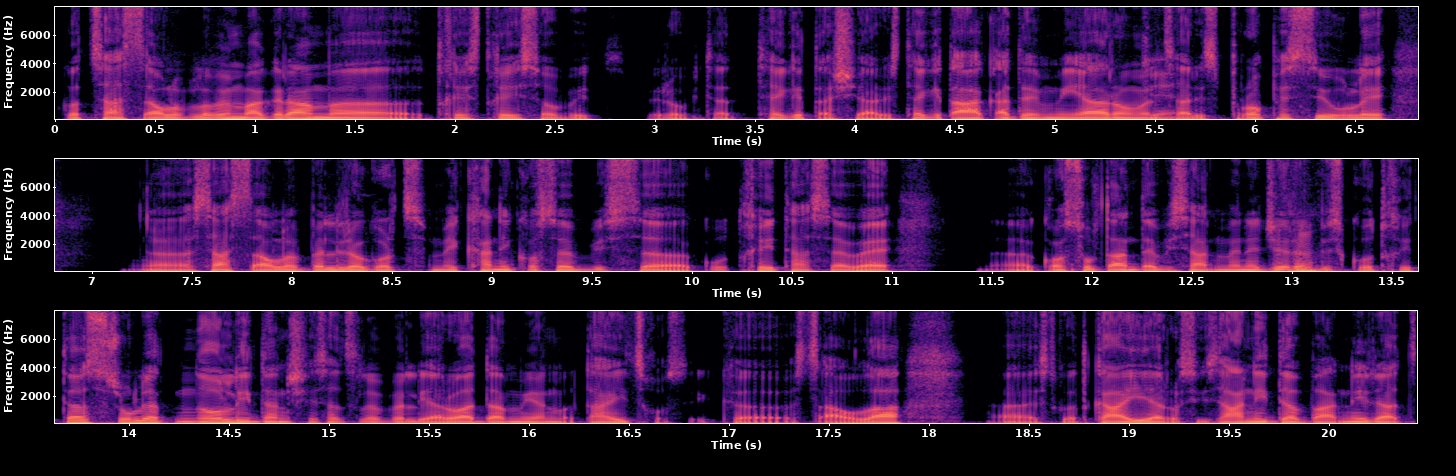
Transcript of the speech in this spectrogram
თქო სასწავლებლები, მაგრამ დღეს დღეისობით პირობითად თეგეტაში არის თეგეტა აკადემია, რომელიც არის პროფესიული სასწავლებელი, როგორც მექანიკოსების კუთხით, ასევე კონსულტანტების ან მენეჯერების კუთხით და სრულიად ნოლიდან შესაძლებელია რომ ადამიანმა დაიწყოს იქ სწავლა, ეს თქო გაიაროს ის ანიდაბანი, რაც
